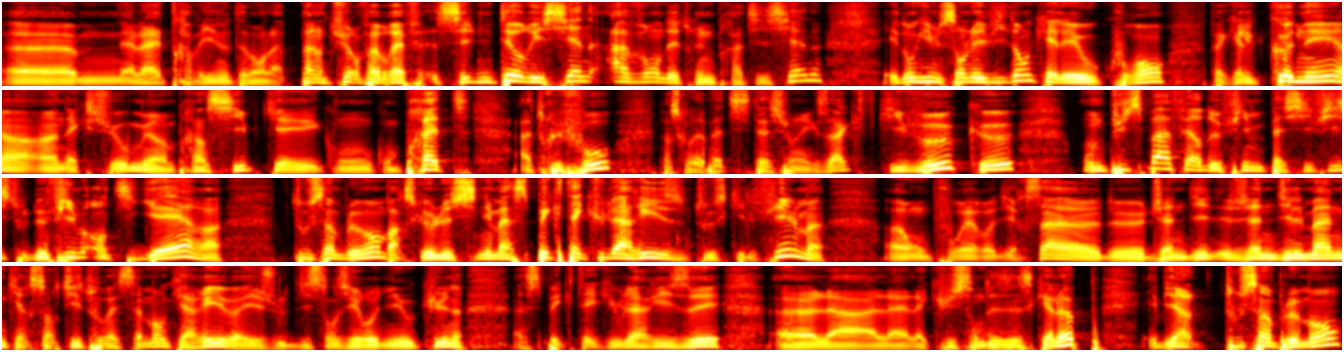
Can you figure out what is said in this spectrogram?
elle a travaillé notamment la peinture. Enfin bref, c'est une théoricienne avant d'être une praticienne. Et donc il me semble évident qu'elle est au courant, enfin qu'elle connaît un, un axiome, un principe qu'on prête à Truffaut, parce qu'on n'a pas de citation exacte, qui veut que on ne puisse pas faire de film pacifiste ou de film anti-guerre, tout simplement parce que le cinéma spectacularise tout ce qu'il filme. Euh, on pourrait redire ça euh, de Jan, Dillman qui est ressorti tout récemment, qui arrive, et je le dis sans ironie aucune, à spectaculariser euh, la, cuisson des escalopes. Eh bien, tout simplement,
